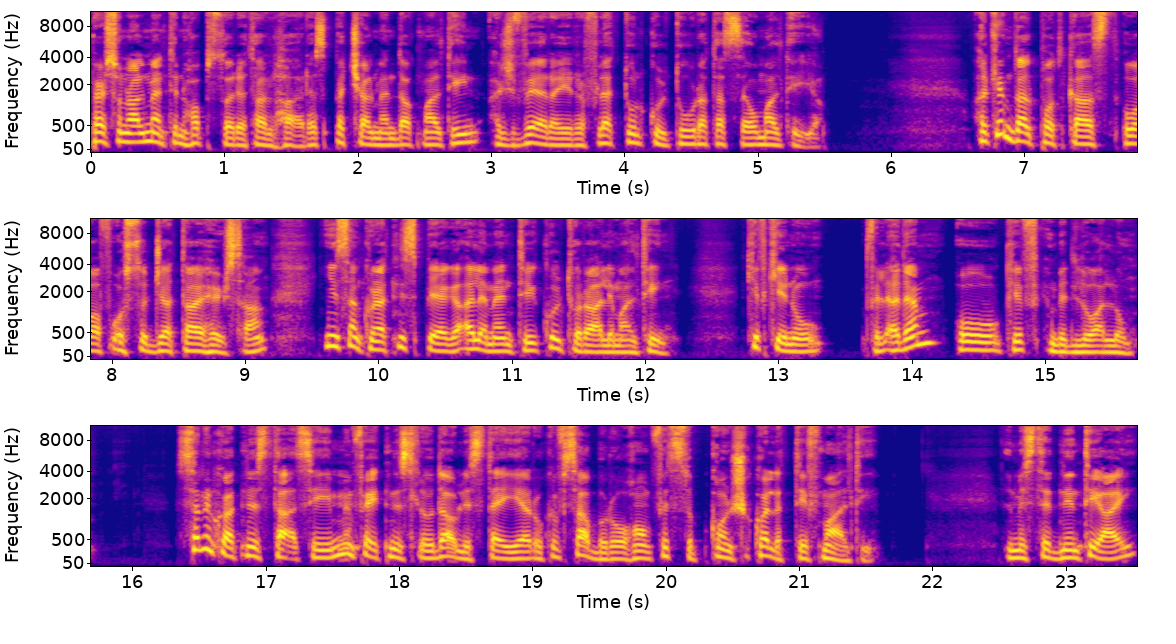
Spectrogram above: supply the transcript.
Personalment inħobb storja tal-ħares, speċjalment dawk Maltin għax vera jirriflettu l-kultura tas-sew Maltija. Għalkemm dal-podcast huwa fuq is-suġġett ta' ħirsa, jinsa nkun qed nispjega elementi kulturali Maltin, kif kienu fil-qedem u kif inbidlu għallum. Ser nkun qed nistaqsi minn fejn nislu daw l-istejjer u kif sabu ruħhom fis-subkonxju kollettiv Malti. Il-mistednin tiegħi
